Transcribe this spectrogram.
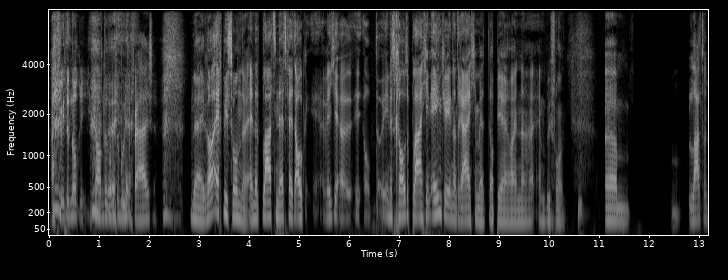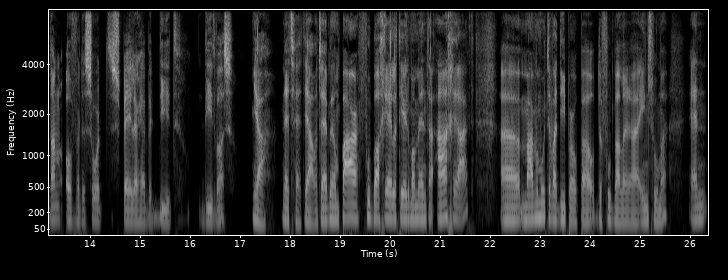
hij vindt het nog irritanter om te moeten verhuizen. Nee, wel echt bijzonder. En dat plaatst Netvet ook, weet je, eh, op de- in het grote plaatje in één keer in dat rijtje met Del Piero en, eh, en Buffon. Ehm, laten we het dan over de soort speler hebben die het, die het was. Ja, Netvet. Ja, want we hebben een paar voetbalgerelateerde momenten aangeraakt. Eh, maar we moeten wat dieper op, eh, op de voetballer eh, inzoomen. En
